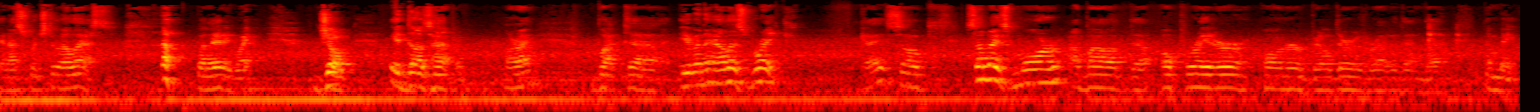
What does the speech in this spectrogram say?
And I switched to LS. but anyway, joke. It does happen. All right. But uh, even the LS break. Okay. So sometimes more about the operator, owner, builder rather than the, the make.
